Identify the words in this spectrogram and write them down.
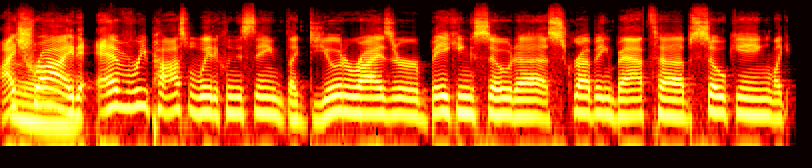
I tried every possible way to clean this thing, like deodorizer, baking soda, scrubbing, bathtub, soaking, like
